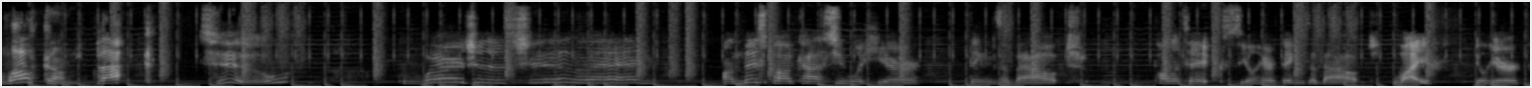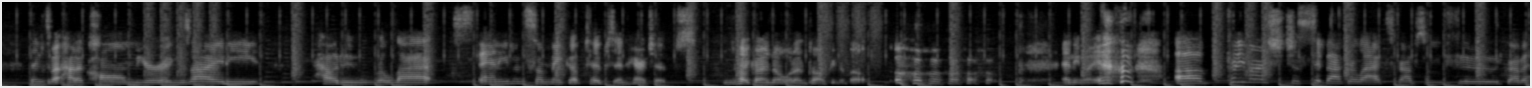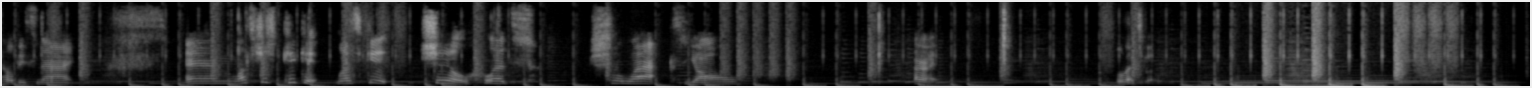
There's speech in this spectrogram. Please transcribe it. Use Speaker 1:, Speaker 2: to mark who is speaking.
Speaker 1: Welcome back to We're Just Chillin'. On this podcast, you will hear things about politics, you'll hear things about life, you'll hear things about how to calm your anxiety, how to relax, and even some makeup tips and hair tips. Like I know what I'm talking about. anyway, uh, pretty much just sit back, relax, grab some food, grab a healthy snack, and let's just kick it. Let's get chill. Let's chillax, y'all. Alright, let's go.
